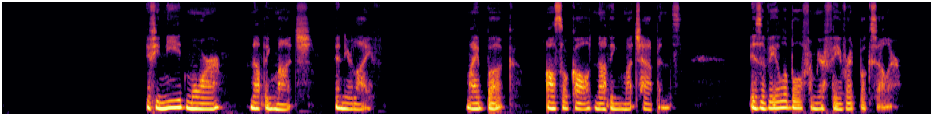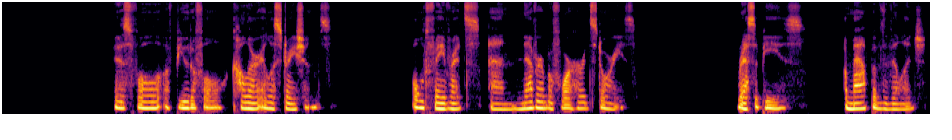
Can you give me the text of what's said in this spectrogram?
If you need more, nothing much in your life, my book, also called Nothing Much Happens, is available from your favorite bookseller. It is full of beautiful color illustrations, old favorites, and never before heard stories, recipes, a map of the village,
